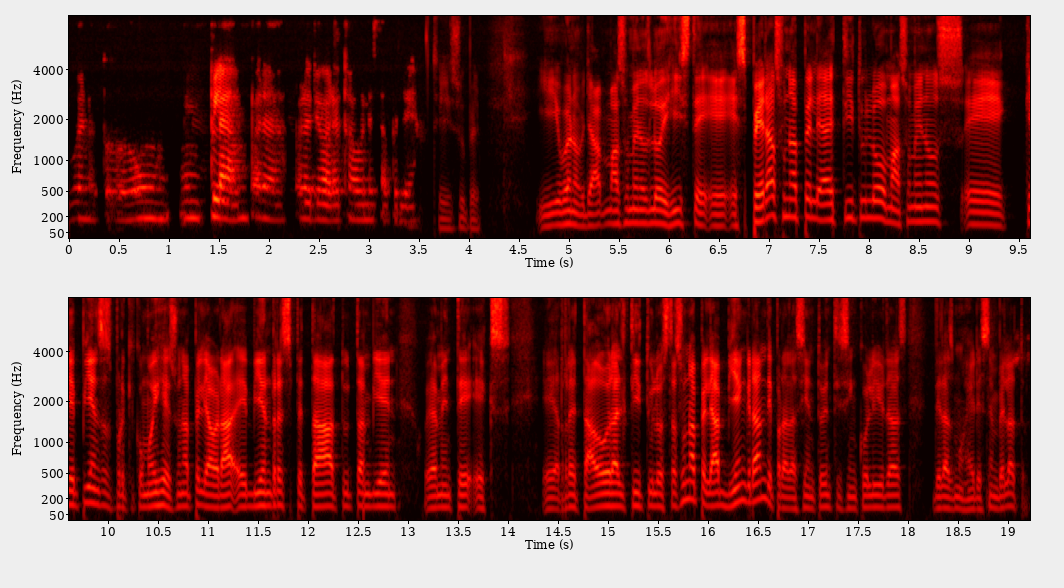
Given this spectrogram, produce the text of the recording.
bueno, todo un, un plan para, para, llevar a cabo en esta pelea. Sí, súper. Y bueno, ya más o menos lo dijiste. Eh, ¿Esperas una pelea de título? Más o menos, eh, ¿qué piensas? Porque como dije, es una peleadora eh, bien respetada. Tú también, obviamente, ex retadora al título. Esta es una pelea bien grande para las 125 libras de las mujeres en Bellator.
